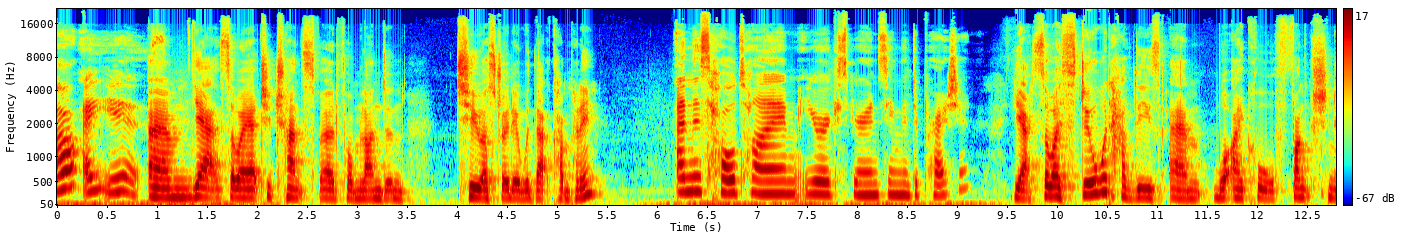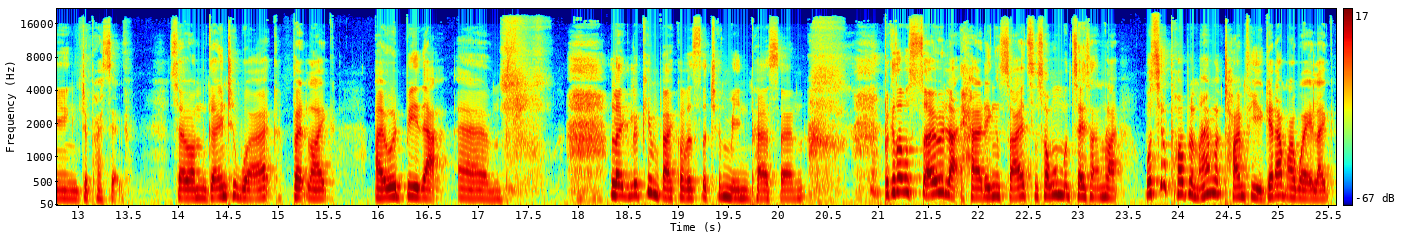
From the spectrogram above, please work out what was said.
Oh, eight years. um yeah so I actually transferred from London to Australia with that company. And this whole time you're experiencing the depression? Yeah, so I still would have these um what I call functioning depressive. So I'm going to work, but like I would be that um like looking back, I was such a mean person because I was so like hurting inside. So someone would say something like, "What's your problem? I haven't got time for you. Get out my way." Like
